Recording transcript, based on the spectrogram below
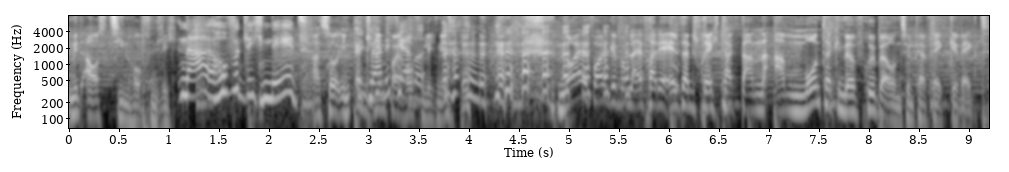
mit Ausziehen hoffentlich. Na, hoffentlich nicht. Also in, in dem Fall Pferde. hoffentlich nicht. Neue Folge vom Live-Radio Elternsprechtag dann am Montag in der Früh bei uns im Perfekt geweckt.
